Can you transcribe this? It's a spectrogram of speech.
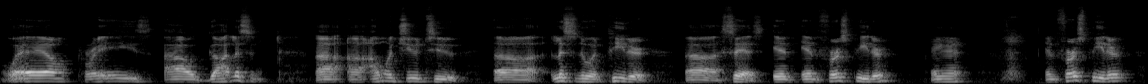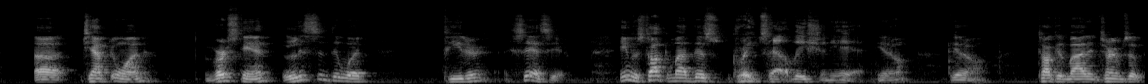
Well, praise our God. Listen, uh, uh, I want you to uh, listen to what Peter uh, says in in First Peter, Amen. In First Peter, uh, chapter one, verse ten. Listen to what Peter says here. He was talking about this great salvation he had. You know, you know, talking about in terms of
